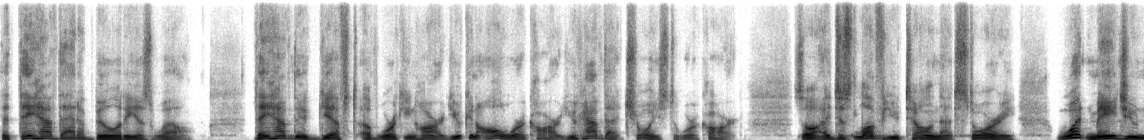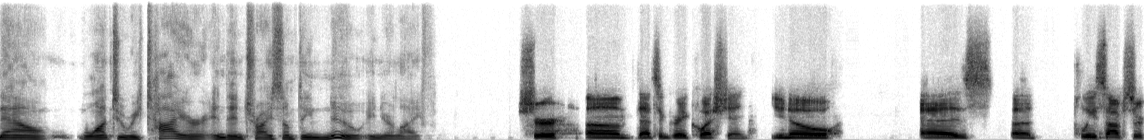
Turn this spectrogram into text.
that they have that ability as well. They have the gift of working hard. You can all work hard. You have that choice to work hard. So I just love you telling that story what made you now want to retire and then try something new in your life? Sure. Um, that's a great question. You know, as a police officer,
